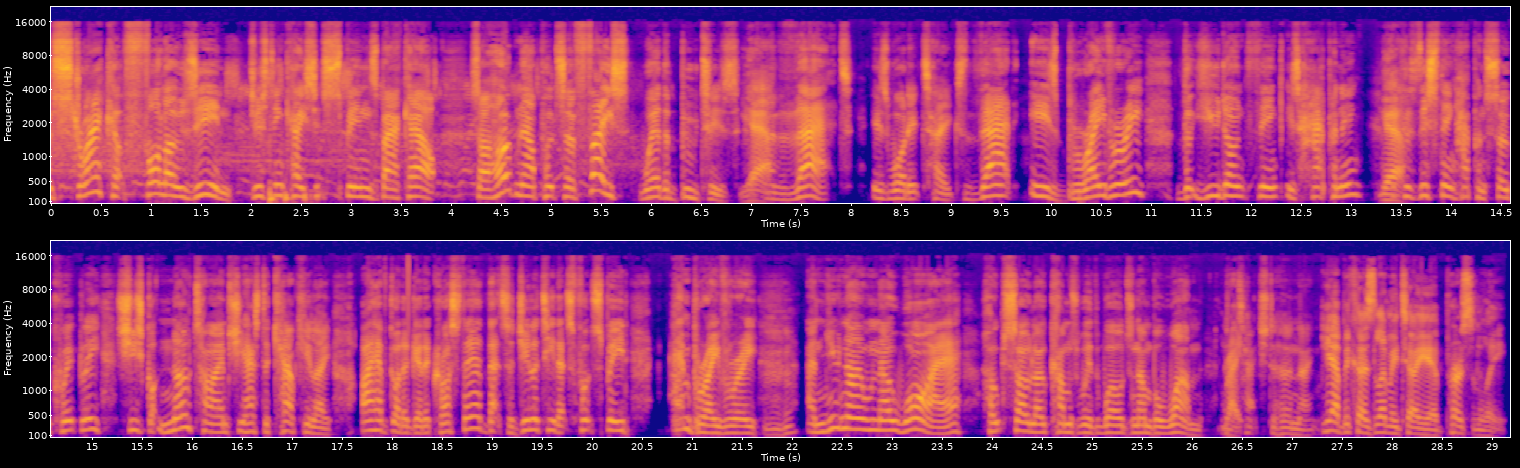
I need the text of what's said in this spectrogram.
the striker follows in just in case it spins back out. So Hope now puts her face where the boot is. Yeah. And that is what it takes. That is bravery that you don't think is happening. Yeah. Because this thing happens so quickly. She's got no time. She has to calculate. I have got to get across there. That's agility, that's foot speed, and bravery. Mm-hmm. And you know know why Hope Solo comes with world's number one right. attached to her name. Yeah, because let me tell you personally,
